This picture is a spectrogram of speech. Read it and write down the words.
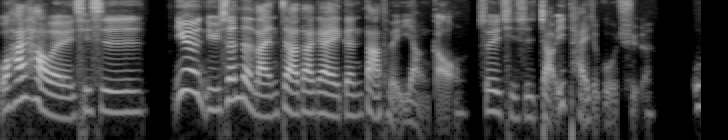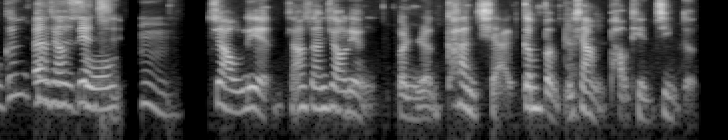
我还好哎、欸，其实。因为女生的栏架大概跟大腿一样高，所以其实脚一抬就过去了。我跟大家说，嗯，教练张三教练本人看起来根本不像跑田径的，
